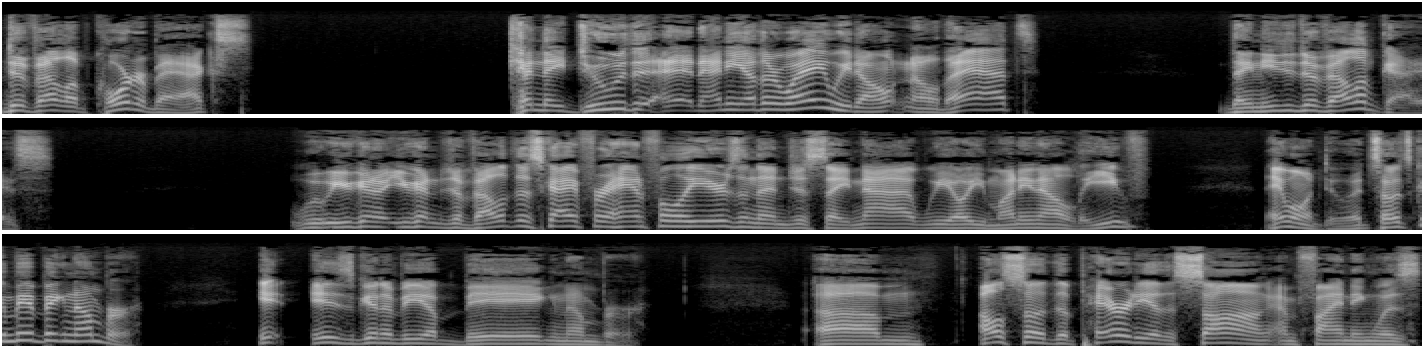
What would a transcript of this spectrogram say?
develop quarterbacks. Can they do it any other way? We don't know that. They need to develop guys. You're gonna you're gonna develop this guy for a handful of years and then just say, "Nah, we owe you money now. Leave." They won't do it. So it's gonna be a big number. It is gonna be a big number. Um, also, the parody of the song I'm finding was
